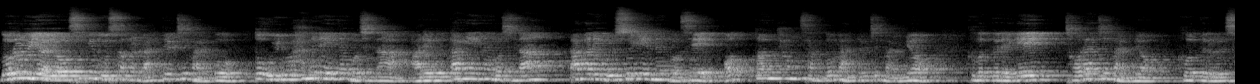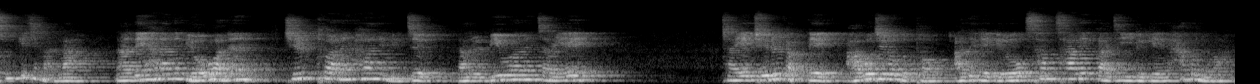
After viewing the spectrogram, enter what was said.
너를 위하여 속인 우상을 만들지 말고 또 위로 하늘에 있는 것이나 아래로 땅에 있는 것이나 땅 아래 물속에 있는 것에 어떤 형상도 만들지 말며 그것들에게 절하지 말며 그것들을 섬기지 말라. 나 내 하나님 여호와는 질투하는 하나님인즉 나를 미워하는 자의 자의 죄를 갚되 아버지로부터 아들에게로 3, 4대까지 이르게 하거니와.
